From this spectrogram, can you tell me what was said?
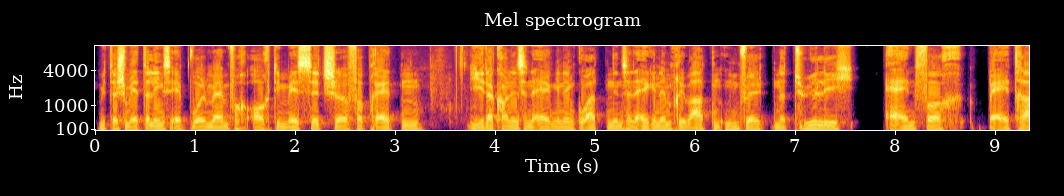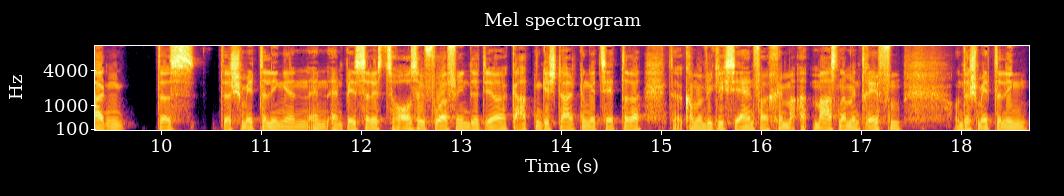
Mit der Schmetterlings-App wollen wir einfach auch die Message äh, verbreiten. Jeder kann in seinem eigenen Garten, in seinem eigenen privaten Umfeld natürlich einfach beitragen, dass der Schmetterling ein, ein, ein besseres Zuhause vorfindet, ja, Gartengestaltung etc. Da kann man wirklich sehr einfache Ma Maßnahmen treffen und der Schmetterling,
